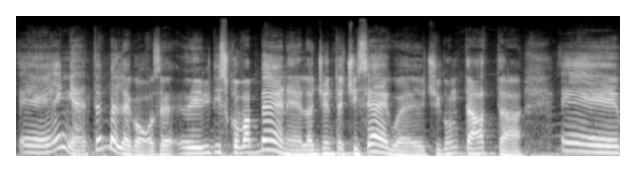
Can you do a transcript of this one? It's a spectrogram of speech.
E, e niente, belle cose. Il disco va bene, la gente ci segue, ci contatta e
